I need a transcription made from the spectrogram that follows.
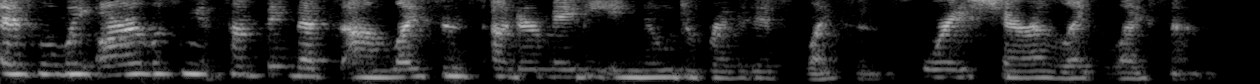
is when we are looking at something that's um, licensed under maybe a no derivatives license or a share alike license.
